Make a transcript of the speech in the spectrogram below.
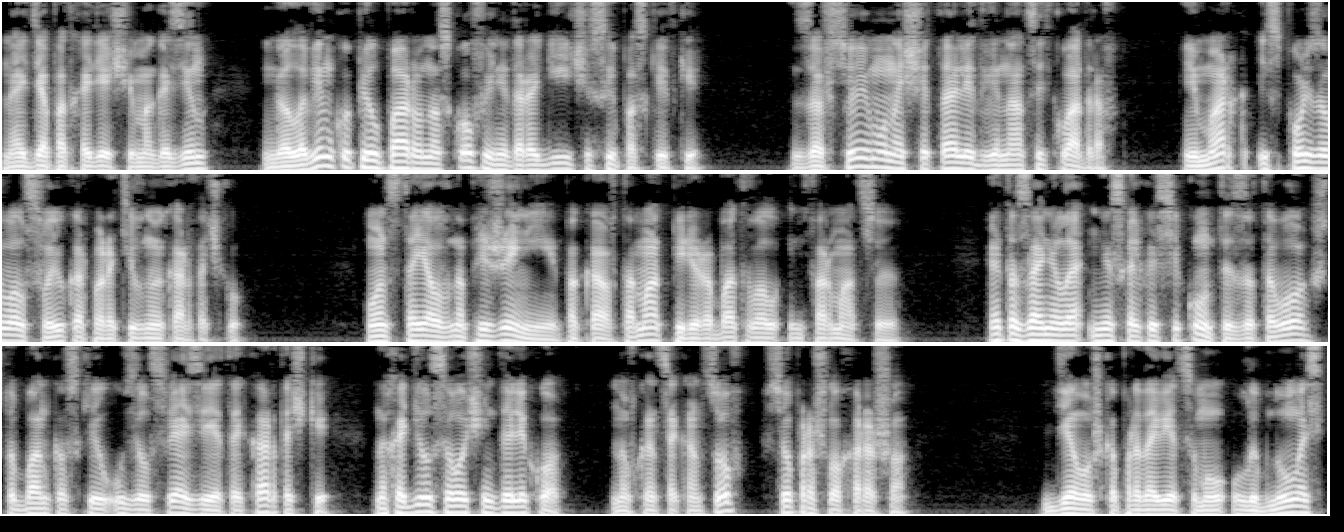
Найдя подходящий магазин, Головин купил пару носков и недорогие часы по скидке. За все ему насчитали 12 квадров, и Марк использовал свою корпоративную карточку. Он стоял в напряжении, пока автомат перерабатывал информацию. Это заняло несколько секунд из-за того, что банковский узел связи этой карточки находился очень далеко, но в конце концов все прошло хорошо. Девушка-продавец ему улыбнулась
